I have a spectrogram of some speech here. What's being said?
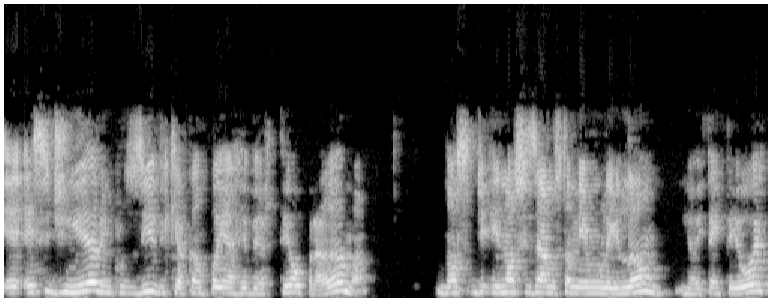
Esse dinheiro, inclusive, que a campanha reverteu para a AMA, nós, e nós fizemos também um leilão em 88,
